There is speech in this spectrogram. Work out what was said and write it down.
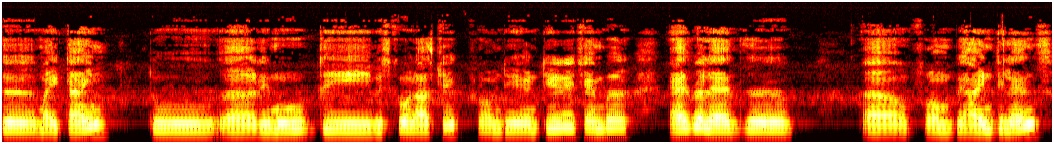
uh, my time to remove the viscoelastic from the anterior chamber as well as uh, from behind the lens.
